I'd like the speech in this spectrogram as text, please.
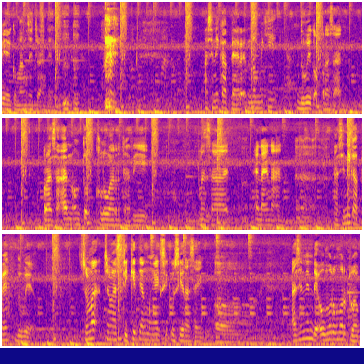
iku mang sejo angel asine kabeh arek enom iki duwe kok perasaan. Perasaan untuk keluar dari masa enak-enakan. Asine kabeh duwe. Cuma cuma sedikit yang mengeksekusi rasa itu oh. Asine di umur umur 20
